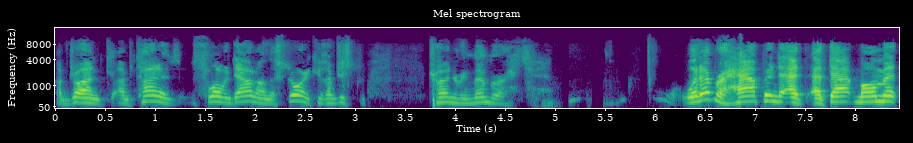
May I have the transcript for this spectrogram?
i'm drawing i'm kind of slowing down on the story because i'm just trying to remember it. Whatever happened at at that moment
